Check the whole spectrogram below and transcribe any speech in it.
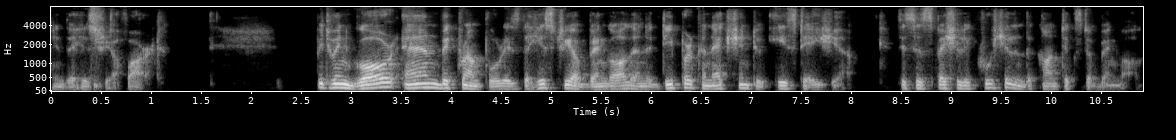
in the history of art. Between Gaur and Bikrampur is the history of Bengal and a deeper connection to East Asia. This is especially crucial in the context of Bengal,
